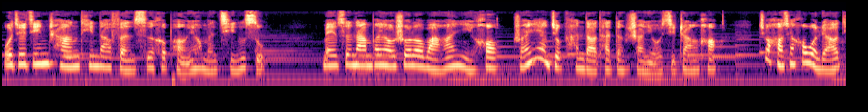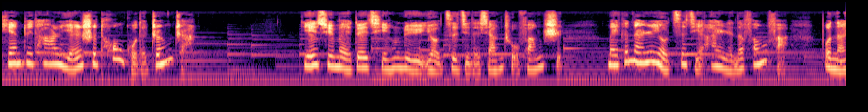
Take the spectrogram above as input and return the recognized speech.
我就经常听到粉丝和朋友们倾诉，每次男朋友说了晚安以后，转眼就看到他登上游戏账号，就好像和我聊天对他而言是痛苦的挣扎。也许每对情侣有自己的相处方式，每个男人有自己爱人的方法，不能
